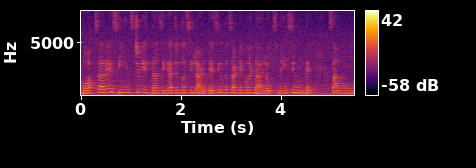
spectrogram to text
ਬਹੁਤ ਸਾਰੇ ਸੀਨਸ 'ਚ ਵੀ ਇਦਾਂ ਸੀਗਾ ਜਦੋਂ ਅਸੀਂ ਲੜਦੇ ਸੀ ਉਦੋਂ ਸਾਡੇ ਕੋਲ ਡਾਇਲੌਗਸ ਨਹੀਂ ਸੀ ਹੁੰਦੇ। ਸਾਨੂੰ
